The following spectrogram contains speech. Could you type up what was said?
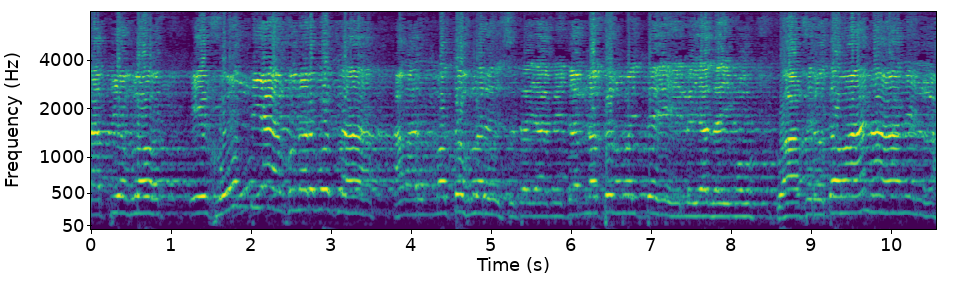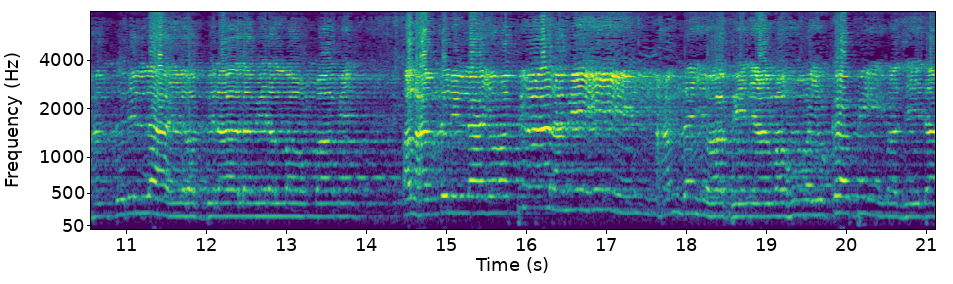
নাতি হলো। এই দিয়া খুনের বদলা আমার উন্নত হলরে সেটাই আমি জান্নাতের মধ্যে লইয়া যাইব ওয়াখির দাওয়ানা আলহামদুলিল্লাহ রব্বিল আলামিন, আল্লাহুম্মা আমিন। আলহামদুলিল্লাহ রব্বিল আলামিন ওয়া ইউকাফি মাজিদা।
